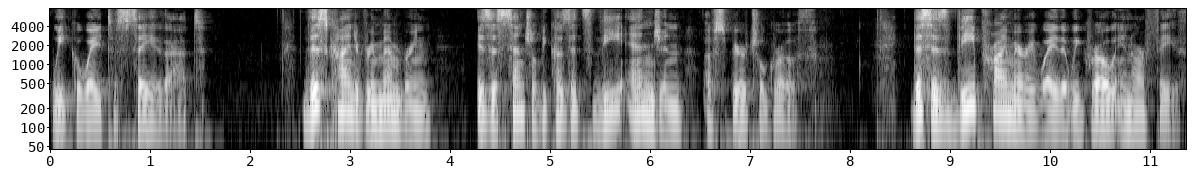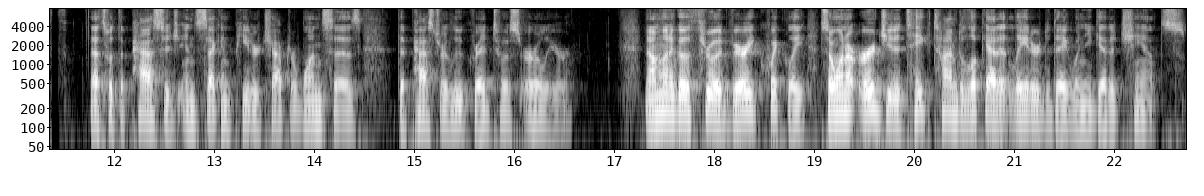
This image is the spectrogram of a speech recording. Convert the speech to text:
weak a way to say that. This kind of remembering is essential because it's the engine of spiritual growth. This is the primary way that we grow in our faith. That's what the passage in 2 Peter chapter 1 says that Pastor Luke read to us earlier. Now I'm going to go through it very quickly, so I want to urge you to take time to look at it later today when you get a chance.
